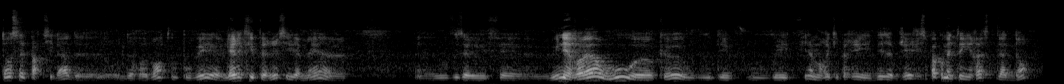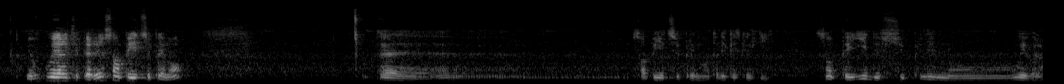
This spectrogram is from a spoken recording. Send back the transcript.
dans cette partie-là de, revente, vous pouvez les récupérer si jamais vous avez fait une erreur ou que vous, voulez finalement récupérer des objets. Je ne sais pas combien de temps il reste là-dedans, mais vous pouvez les récupérer sans payer de supplément sans payer de supplément. Attendez, qu'est-ce que je dis? Sans payer de supplément. Oui, voilà.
